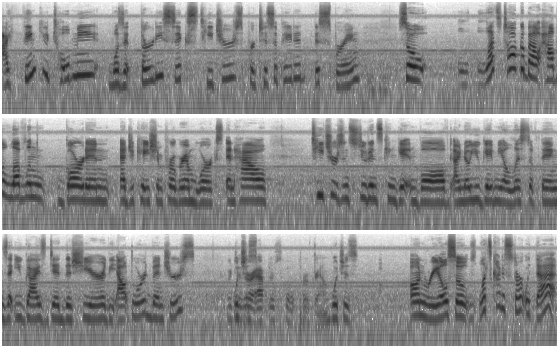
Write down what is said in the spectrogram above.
I think you told me, was it 36 teachers participated this spring? So, let's talk about how the Loveland Garden education program works and how teachers and students can get involved. I know you gave me a list of things that you guys did this year the outdoor adventures which, which is, is our after school program. Which is unreal. So let's kind of start with that.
